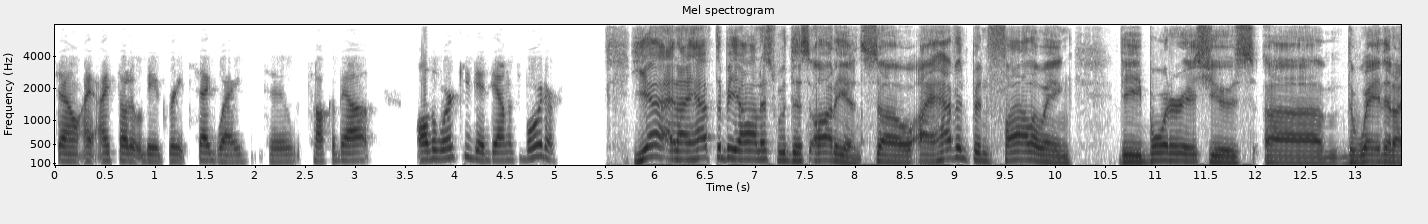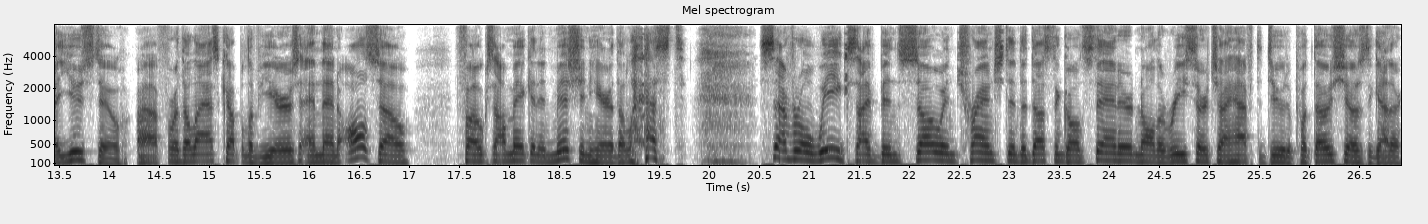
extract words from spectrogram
So I, I thought it would be a great segue to talk about all the work you did down at the border. Yeah, and I have to be honest with this audience. So I haven't been following the border issues um, the way that I used to uh, for the last couple of years. And then also, folks, I'll make an admission here the last several weeks, I've been so entrenched in the Dustin Gold Standard and all the research I have to do to put those shows together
